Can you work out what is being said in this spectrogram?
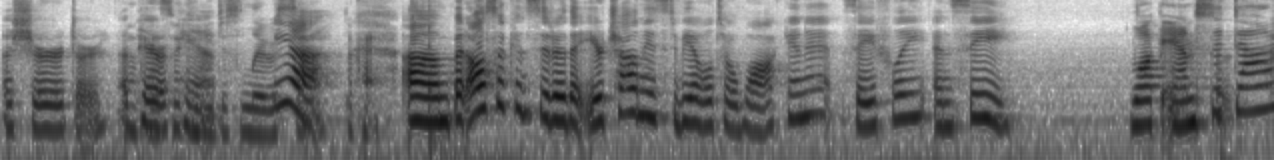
a shirt or a okay, pair of so pants. Can be just loose. Yeah. okay. Um, but also consider that your child needs to be able to walk in it safely and see Walk and sit down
